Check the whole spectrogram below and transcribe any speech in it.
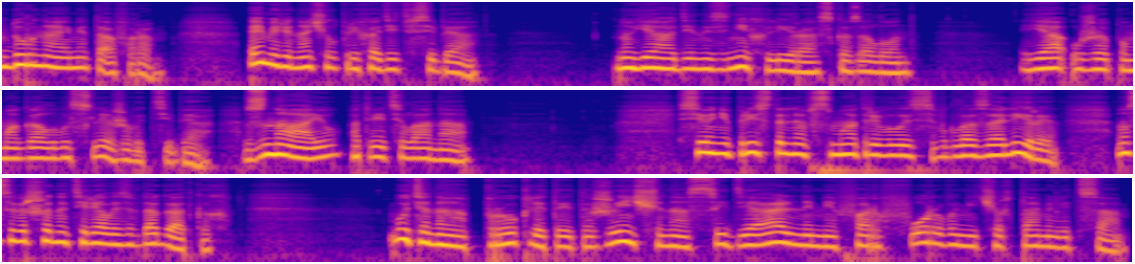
Дурная метафора. Эмери начал приходить в себя. «Но я один из них, Лира», — сказал он. «Я уже помогал выслеживать тебя». «Знаю», — ответила она. Сиони пристально всматривалась в глаза Лиры, но совершенно терялась в догадках. Будь она проклята, эта женщина с идеальными фарфоровыми чертами лица.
